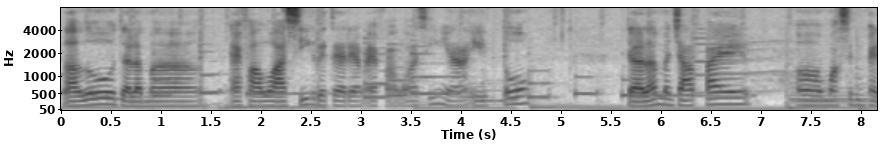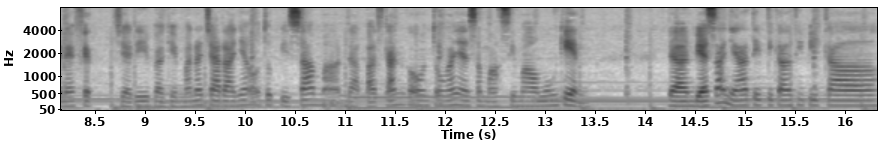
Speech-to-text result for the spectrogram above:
Lalu dalam mengevaluasi kriteria evaluasinya itu dalam mencapai uh, maksimum benefit. Jadi bagaimana caranya untuk bisa mendapatkan keuntungan yang semaksimal mungkin. Dan biasanya tipikal-tipikal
